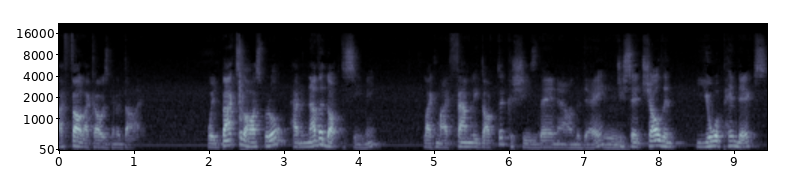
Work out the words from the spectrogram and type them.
I felt like I was going to die. Went back to the hospital, had another doctor see me, like my family doctor, because she's there now on the day. Mm. She said, Sheldon, your appendix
